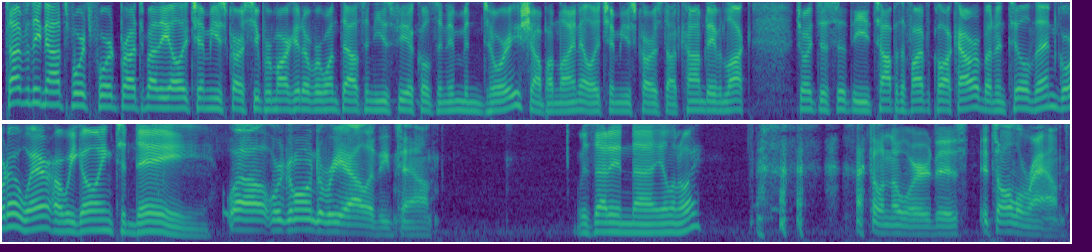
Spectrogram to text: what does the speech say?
Time for the non sports port brought to you by the LHM Used Car Supermarket. Over 1,000 used vehicles in inventory. Shop online, LHMusedcars.com. David Locke joins us at the top of the 5 o'clock hour. But until then, Gordo, where are we going today? Well, we're going to Reality Town. Was that in uh, Illinois? I don't know where it is. It's all around.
